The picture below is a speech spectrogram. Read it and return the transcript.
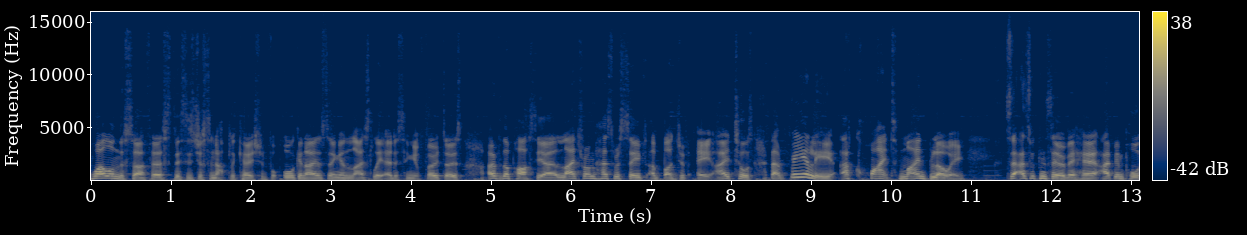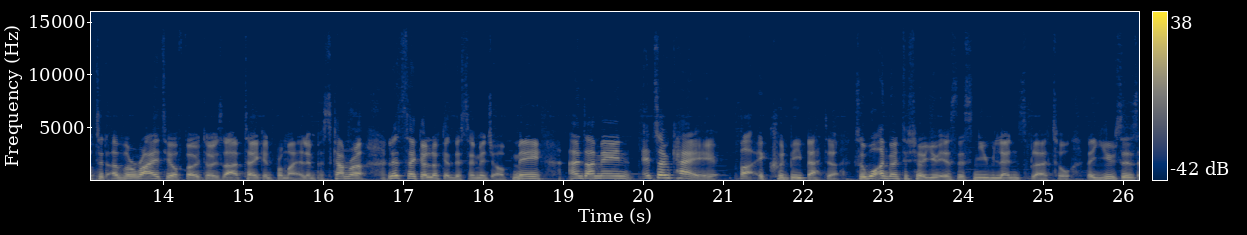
while on the surface, this is just an application for organizing and nicely editing your photos, over the past year, Lightroom has received a bunch of AI tools that that really are quite mind-blowing. So as we can see over here, I've imported a variety of photos that I've taken from my Olympus camera. Let's take a look at this image of me. And I mean, it's okay but it could be better. So what I'm going to show you is this new lens blur tool that uses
